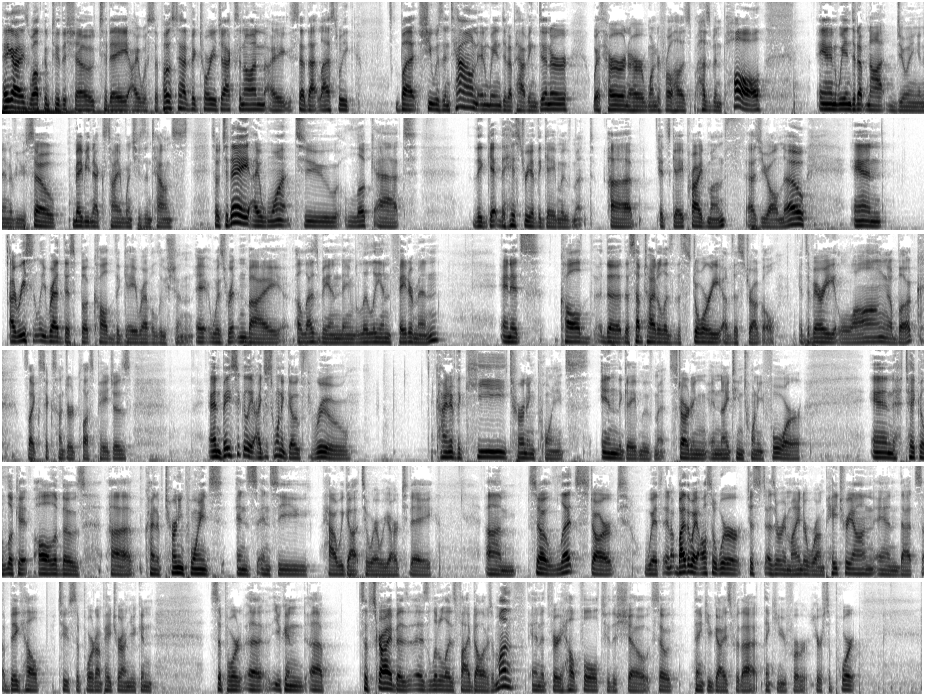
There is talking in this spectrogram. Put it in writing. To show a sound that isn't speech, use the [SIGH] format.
Hey guys, welcome to the show. Today I was supposed to have Victoria Jackson on. I said that last week, but she was in town and we ended up having dinner with her and her wonderful hus- husband Paul. And we ended up not doing an interview. So maybe next time when she's in town. So today I want to look at the get the history of the gay movement. Uh, it's Gay Pride Month, as you all know, and I recently read this book called The Gay Revolution. It was written by a lesbian named Lillian Faderman, and it's called the the subtitle is The Story of the Struggle. It's a very long book. It's like 600 plus pages. And basically, I just want to go through kind of the key turning points in the gay movement starting in 1924 and take a look at all of those uh, kind of turning points and and see how we got to where we are today. Um, so let's start with, and by the way, also we're just as a reminder, we're on Patreon, and that's a big help to support on Patreon. You can support, uh, you can uh, subscribe as, as little as five dollars a month, and it's very helpful to the show. So thank you guys for that. Thank you for your support.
